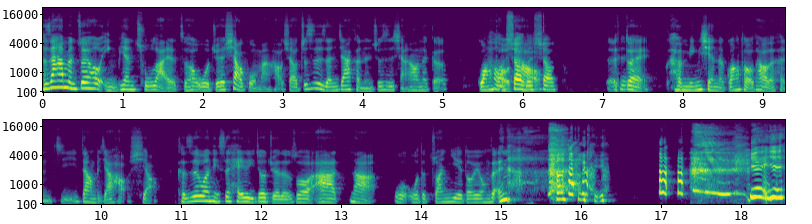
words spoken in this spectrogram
可是他们最后影片出来了之后，我觉得效果蛮好笑，就是人家可能就是想要那个光头套的效果，呃，对，很明显的光头套的痕迹，这样比较好笑。可是问题是，黑里就觉得说啊，那我我的专业都用在哪里？也也。”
